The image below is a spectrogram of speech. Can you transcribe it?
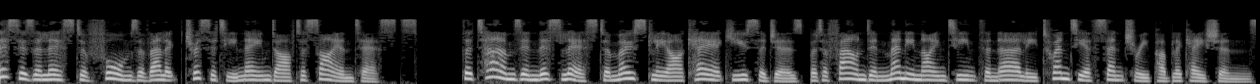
This is a list of forms of electricity named after scientists. The terms in this list are mostly archaic usages but are found in many 19th and early 20th century publications.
